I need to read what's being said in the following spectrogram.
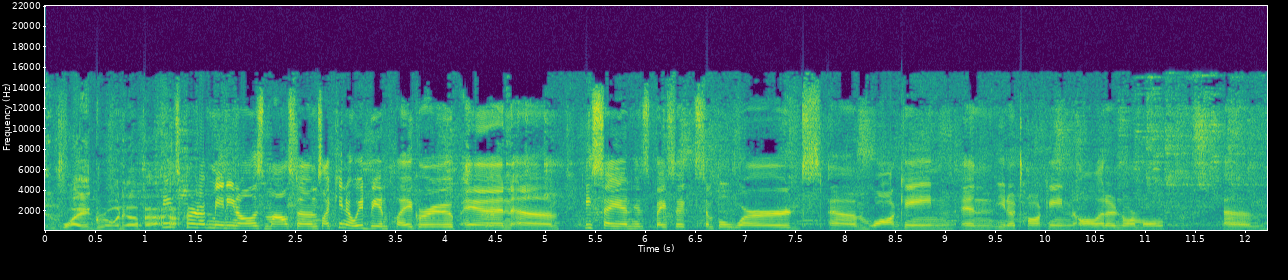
is Wyatt growing up? How- He's grown up meeting all his milestones. Like, you know, we'd be in playgroup and um, he's saying his basic simple words, um, walking and, you know, talking all at a normal um,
